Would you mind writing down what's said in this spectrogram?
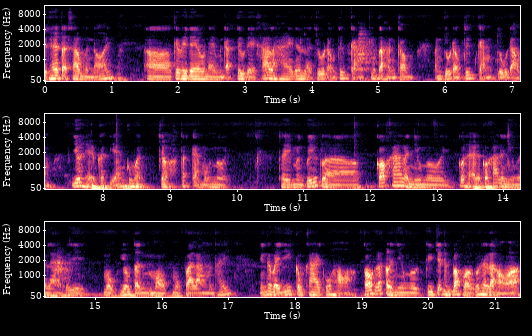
vì thế tại sao mình nói uh, cái video này mình đặt tiêu đề khá là hay đó là chủ động tiếp cận kiến tạo thành công. Bạn chủ động tiếp cận chủ động giới thiệu các dự án của mình cho tất cả mọi người. Thì mình biết là có khá là nhiều người có thể là có khá là nhiều người làm cái gì một vô tình một một vài lần mình thấy những cái bài viết công khai của họ có rất là nhiều người kêu chết inbox rồi có thể là họ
